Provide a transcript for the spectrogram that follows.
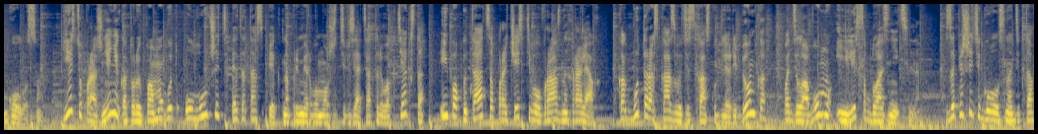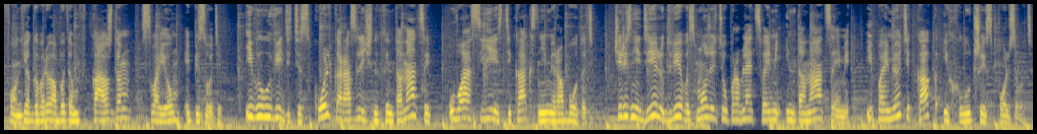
голосом. Есть упражнения, которые помогут улучшить этот аспект. Например, вы можете взять отрывок текста и попытаться прочесть его в разных ролях, как будто рассказываете сказку для ребенка по-деловому или соблазнительно. Запишите голос на диктофон, я говорю об этом в каждом своем эпизоде. И вы увидите, сколько различных интонаций у вас есть и как с ними работать. Через неделю-две вы сможете управлять своими интонациями и поймете, как их лучше использовать.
